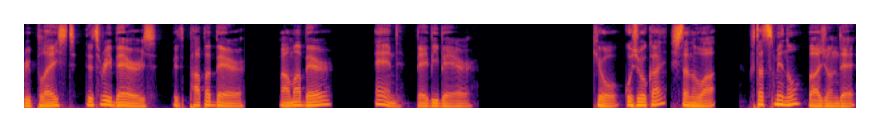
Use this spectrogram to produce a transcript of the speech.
replaced the three bears with Papa Bear, Mama Bear, and Baby Bear. 今日ご紹介したのは2つ目のバージョンで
